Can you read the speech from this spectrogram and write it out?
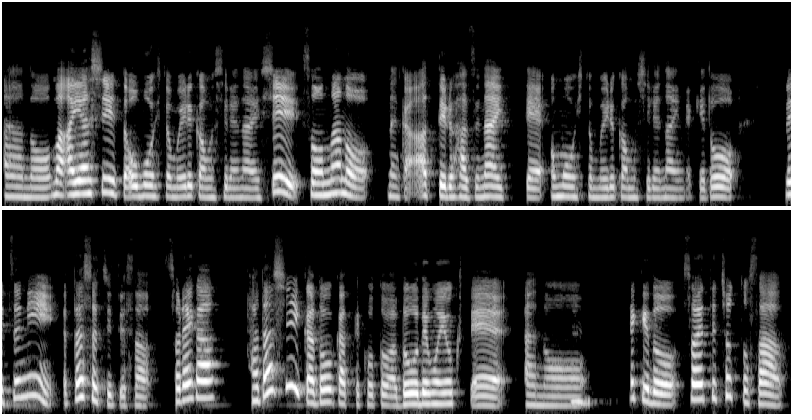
あの、まあ、怪しいと思う人もいるかもしれないし、そんなのなんか合ってるはずないって思う人もいるかもしれないんだけど、別に私たちってさ、それが正しいかどうかってことはどうでもよくて、あの、だけどそうやってちょっとさ、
